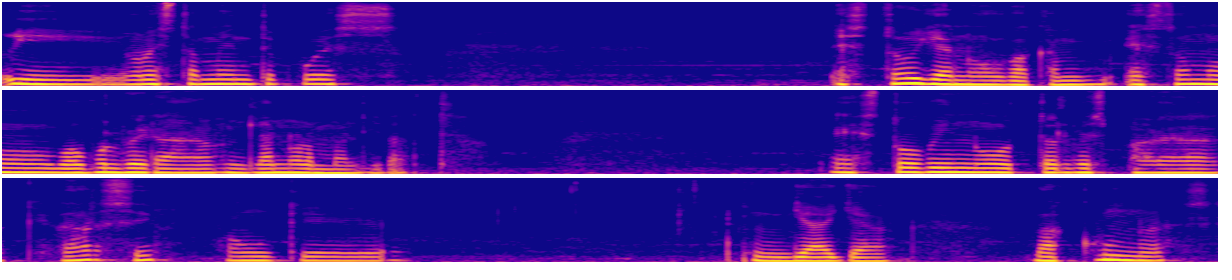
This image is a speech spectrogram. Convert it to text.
y honestamente pues esto ya no va a cambiar esto no va a volver a la normalidad. Esto vino tal vez para quedarse aunque ya haya vacunas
